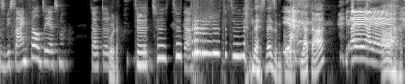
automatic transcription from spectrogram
Tas bija Seinfeld dziesma. Tā tur. Kura? Tā. Nē, es nezinu, kur. Jā. Jā, tā? Jā, jā, jā, jā, jā. Ah.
